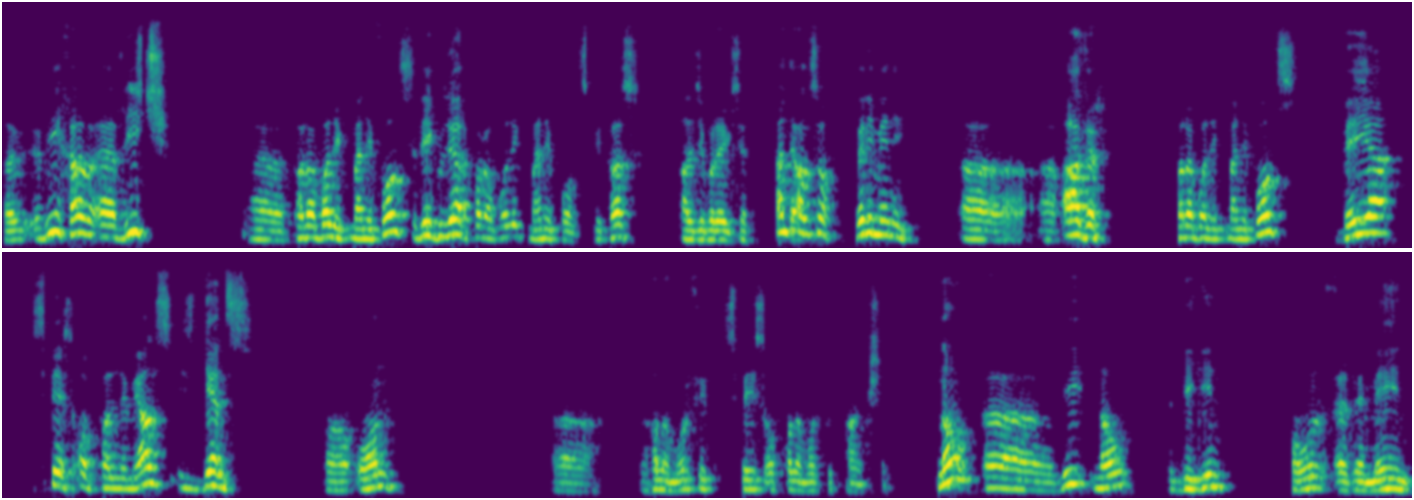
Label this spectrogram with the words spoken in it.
we have a rich parabolic manifolds, regular parabolic manifolds, because algebraic set, and also very many other parabolic manifolds where space of polynomials is dense Uh, on uh, the holomorphic space of holomorphic function. Now uh, we now begin our the main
